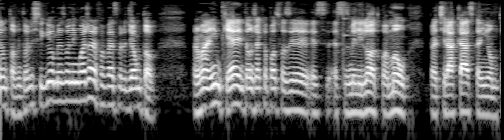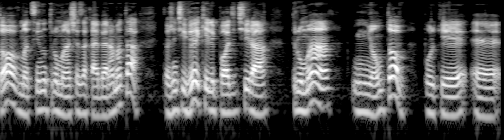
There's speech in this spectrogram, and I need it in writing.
Yom Tov. Então ele seguiu a mesma linguagem, foi véspera de Yom Tov. Parmaim quer, então já que eu posso fazer essas melilot com a mão para tirar a casca em Yom Tov, Matsino Trumá Shezakai Beramatá. Então a gente vê que ele pode tirar Trumá em Yom Tov, porque é,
